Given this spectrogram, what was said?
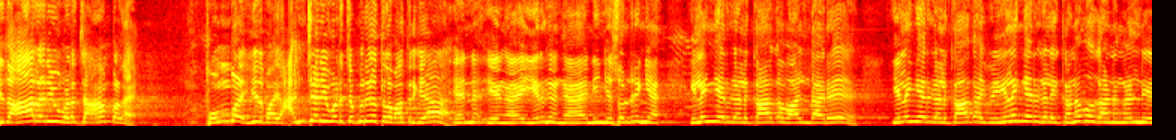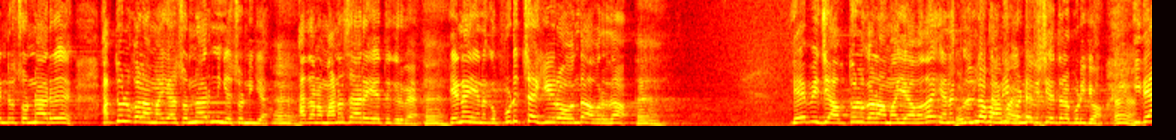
இது ஆறறிவு படைச்ச ஆம்பளை. பொம்பளை இது அஞ்சறிவு படைச்ச மிருகத்துல பாத்திருக்கியா? என்ன ஏங்க இருங்கங்க. நீங்க சொல்றீங்க இளைஞர்களுக்காக வாழ்ந்தாரு. இளைஞர்களுக்காக இளைஞர்களை கனவு காணுங்கள் என்று சொன்னாரு. அப்துல் கலாம் ஐயா சொன்னாருன்னு நீங்க சொன்னீங்க. அதை நான் மனசார ஏத்துக்கிருவேன். ஏன்னா எனக்கு பிடிச்ச ஹீரோ வந்து அவர்தான். ஏபிஜே அப்துல் கலாம் ஐயாவை தான் எனக்கு தனிப்பட்ட? விஷயத்துல பிடிக்கும் இதே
